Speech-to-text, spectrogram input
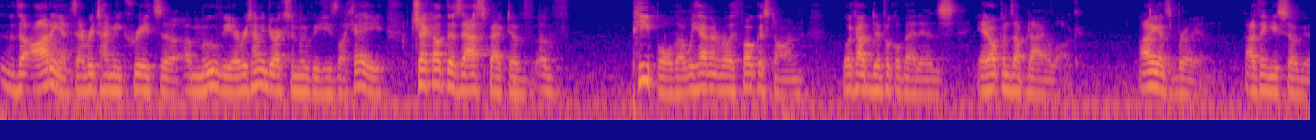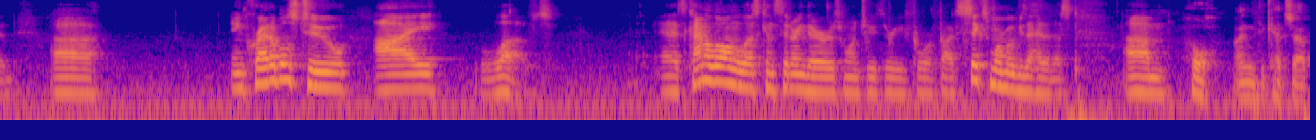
the audience every time he creates a, a movie. Every time he directs a movie, he's like, hey, check out this aspect of, of people that we haven't really focused on. Look how difficult that is. It opens up dialogue. I think it's brilliant. I think he's so good. Uh, Incredibles 2, I loved and it's kind of low on the list considering there's one, two, three, four, five, six more movies ahead of this. Um, Oh, I need to catch up.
